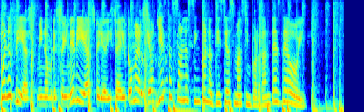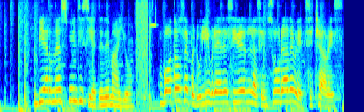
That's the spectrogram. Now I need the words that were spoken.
Buenos días, mi nombre es Soine Díaz, periodista del Comercio, y estas son las cinco noticias más importantes de hoy. Viernes 27 de mayo. Votos de Perú Libre deciden la censura de Betsy Chávez.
